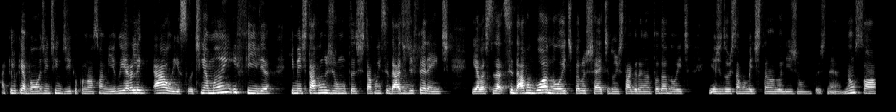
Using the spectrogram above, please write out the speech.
aquilo que é bom a gente indica para o nosso amigo. E era legal isso. Eu tinha mãe e filha que meditavam juntas, estavam em cidades diferentes, e elas se davam boa noite pelo chat do Instagram toda noite, e as duas estavam meditando ali juntas, né? Não só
